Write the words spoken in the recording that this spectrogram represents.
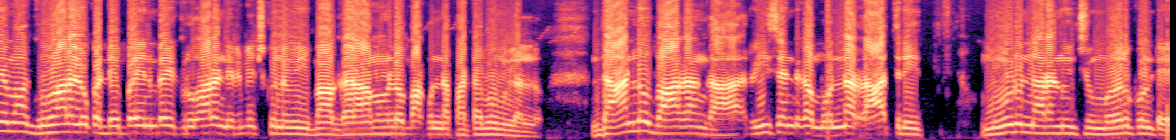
మేము ఆ గృహాలను ఒక డెబ్బై ఎనభై గృహాలు నిర్మించుకున్నాం ఈ మా గ్రామంలో మాకున్న పట్టభూములలో. దానిలో భాగంగా రీసెంట్గా మొన్న రాత్రి మూడున్నర నుంచి మొదలుకుంటే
